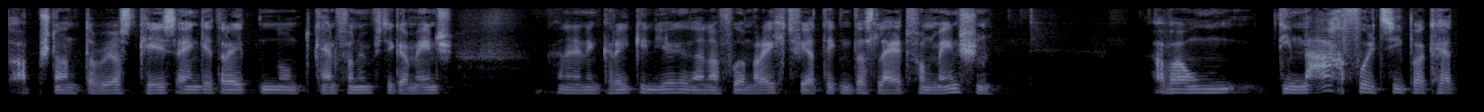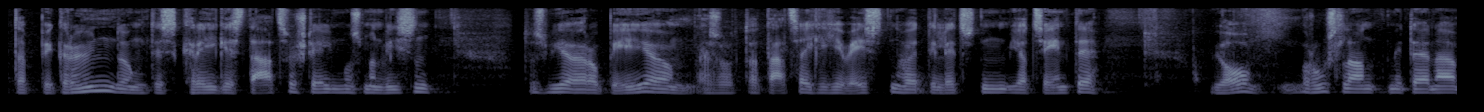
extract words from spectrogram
Abstand der Worst Case eingetreten und kein vernünftiger Mensch kann einen Krieg in irgendeiner Form rechtfertigen, das Leid von Menschen. Aber um die Nachvollziehbarkeit der Begründung des Krieges darzustellen, muss man wissen, dass wir Europäer, also der tatsächliche Westen, halt die letzten Jahrzehnte ja, Russland mit einer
